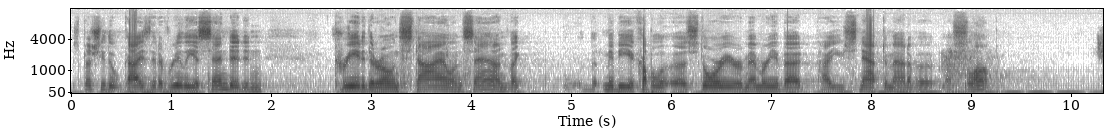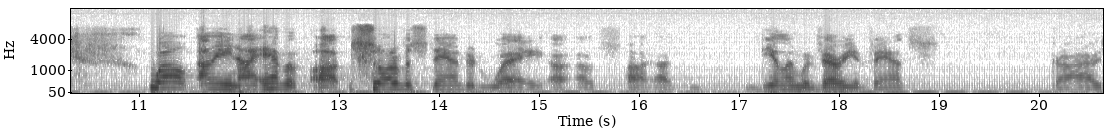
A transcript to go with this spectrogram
especially the guys that have really ascended and created their own style and sound? Like maybe a couple of a story or memory about how you snapped them out of a, a slump Well, I mean, I have a sort of a standard way of uh, uh, dealing with very advanced guys,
